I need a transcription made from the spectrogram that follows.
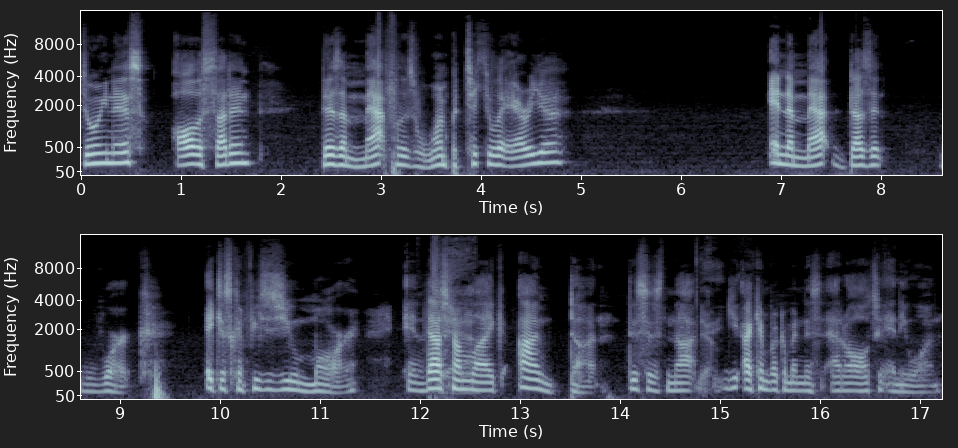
doing this, all of a sudden, there's a map for this one particular area, and the map doesn't work. It just confuses you more, and that's when I'm like, I'm done. This is not. Yeah. you- I can recommend this at all to anyone.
